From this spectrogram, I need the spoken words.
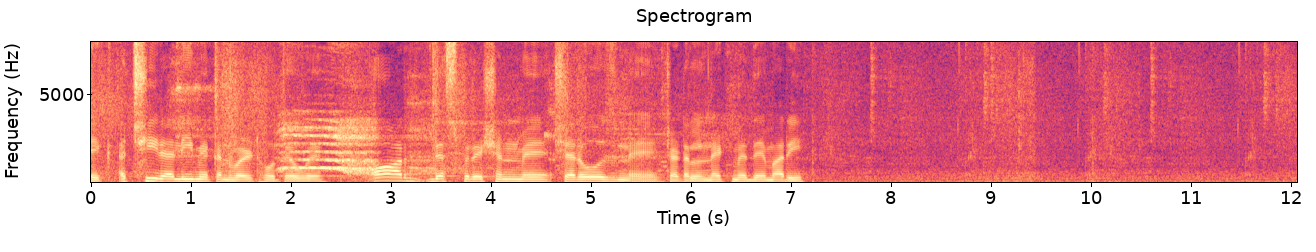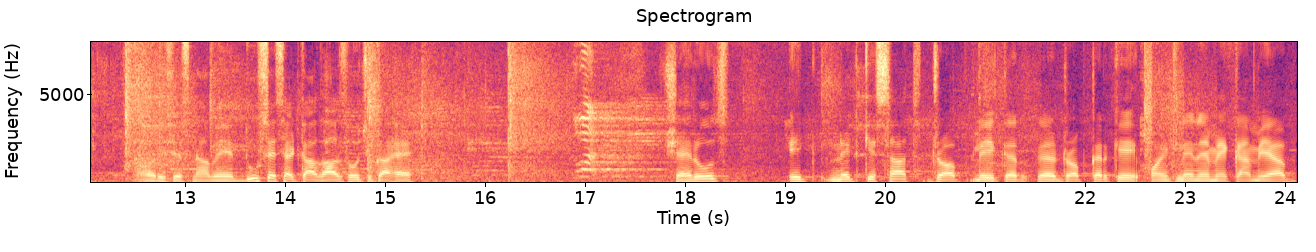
एक अच्छी रैली में कन्वर्ट होते हुए और डेस्परेशन में शहरोज़ ने शटल नेट में दे मारी। और इस में दूसरे सेट का आगाज़ हो चुका है। शहरोज़ एक नेट के साथ ड्रॉप लेकर ड्रॉप करके पॉइंट लेने में कामयाब,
